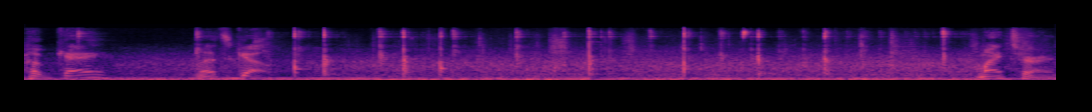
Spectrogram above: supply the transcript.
okay, let's go. My turn.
